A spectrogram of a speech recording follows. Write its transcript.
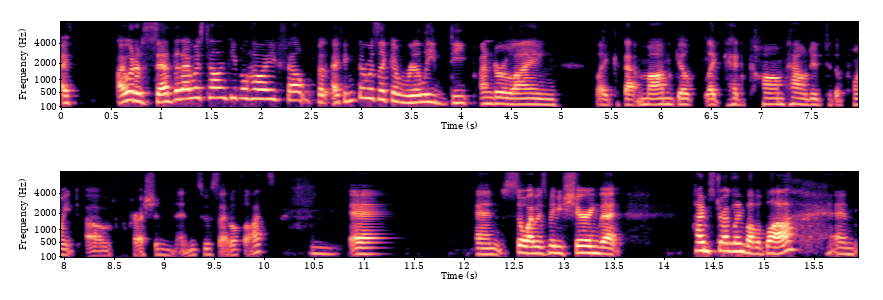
I, I would have said that I was telling people how I felt, but I think there was like a really deep underlying, like that mom guilt, like had compounded to the point of depression and suicidal thoughts. Mm. And, and so I was maybe sharing that I'm struggling, blah, blah, blah. And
